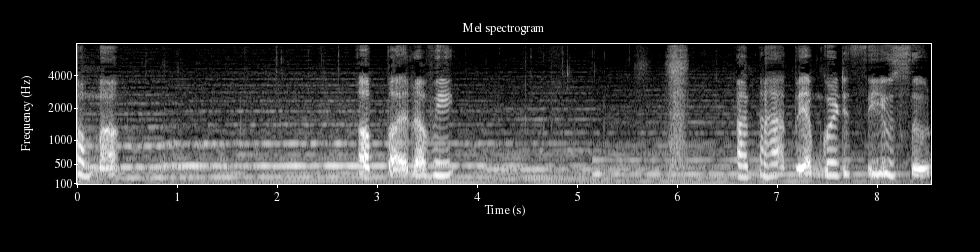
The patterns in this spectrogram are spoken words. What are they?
Amma. Appa Ravi. I'm happy I'm going to see you soon.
